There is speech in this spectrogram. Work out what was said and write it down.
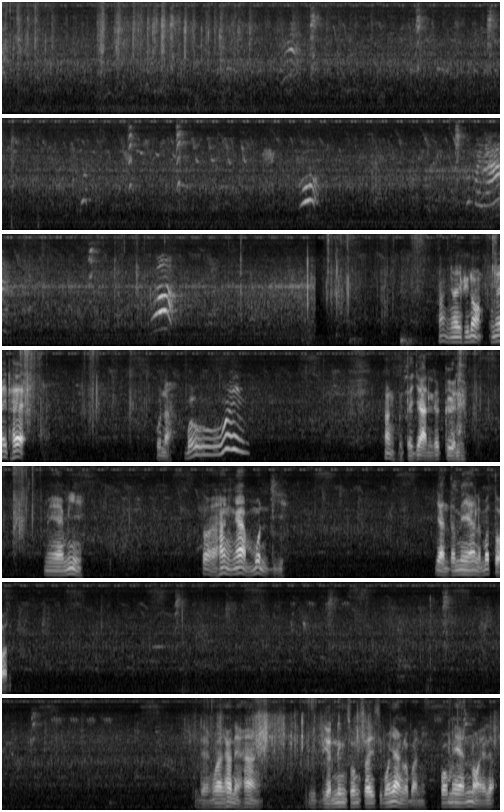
ฮะไงพี่น้องไงแท้คุณน่ะโบ้ย หั่งเป็นตะย่านเหลือเกิน แม่มีต่อหั่งงามม่วนดีย่านตะแม่แล้วมาตอดแสดงว่าเท่าในห้าง อีกเดือนหนึ่งสงสัยสิบ่ย่างและบัดนี้เพราะแม่นหน่อยแล้ว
